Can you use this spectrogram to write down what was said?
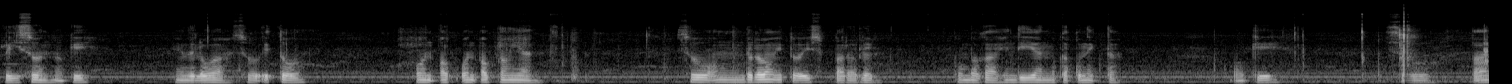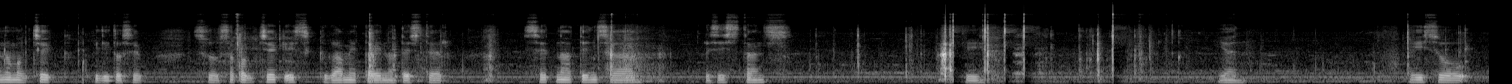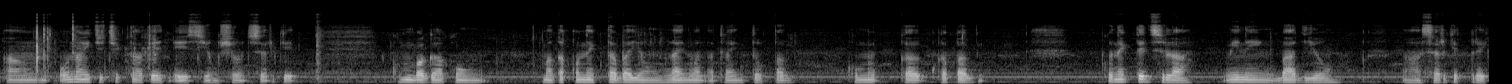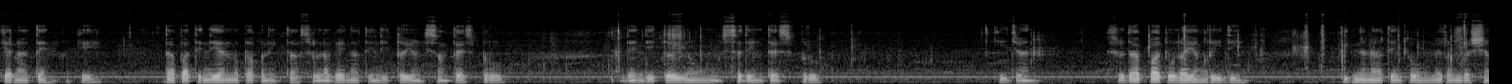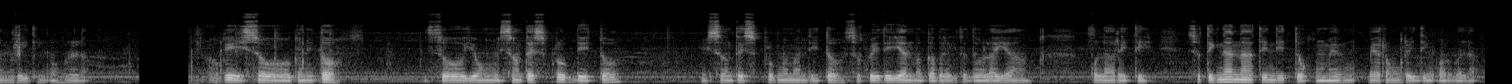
reason, okay? Yung dalawa. So, ito, on off, on off lang yan. So, ang dalawang ito is parallel. Kumbaga, hindi yan magkakonekta. Okay? So, paano mag-check? Okay, dito, sir. So, sa pag-check is gagamit tayo ng tester set natin sa resistance. Okay. Yan. Okay so ang unang i-check natin is yung short circuit. Kumbaga kung magkakonekta ba yung line 1 at line 2 pag kapag connected sila meaning bad yung ah, circuit breaker natin. Okay? Dapat hindi yan magkakonekta. So lagay natin dito yung isang test probe Then dito yung sa ding test probe. Okay dyan. So dapat wala yung reading. Tignan natin kung meron ba siyang reading o wala. Okay, so ganito. So yung isang test probe dito, yung isang test probe naman dito. So pwede yan magkabaliktad wala yung polarity. So tignan natin dito kung merong, merong reading or wala.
